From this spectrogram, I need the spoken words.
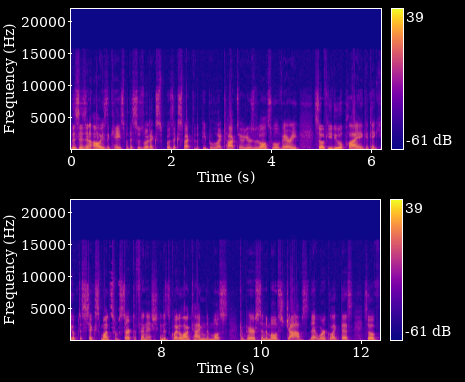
this isn't always the case, but this is what ex was expected the people who I talked to. Your results will vary. So if you do apply, it could take you up to six months from start to finish. And it's quite a long time in the most comparison to most jobs that work like this. So if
